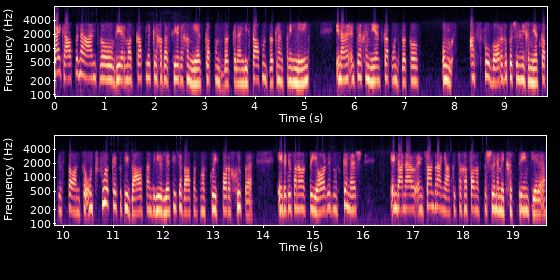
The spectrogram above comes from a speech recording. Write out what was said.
Kyk, Helpende Hand wil deur maatskaplike gebaseerde gemeenskapsontwikkeling die selfontwikkeling van die mens en 'n inter gemeenskap ontwikkel om as volwaardige persoon in die gemeenskap te staan. So ons fokus op die welstand, die holistiese welstand van ons kwesbare groepe. En dit is dan ons bejaardes, ons kinders en dan nou in Sandra en Jacques se geval ons persone met gestremthede.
